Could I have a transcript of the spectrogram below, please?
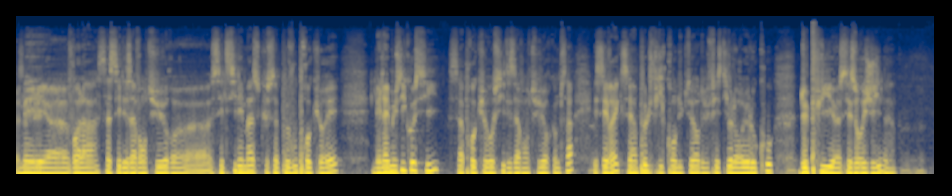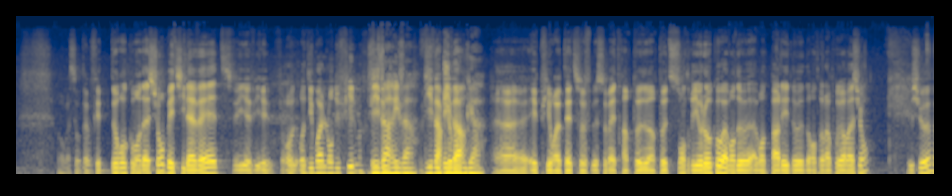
Ouais, Mais euh, voilà, ça c'est des aventures, euh, c'est le cinéma ce que ça peut vous procurer, mais la musique aussi, ça procure aussi des aventures comme ça. Et c'est vrai que c'est un peu le fil conducteur du Festival Oriol Locaux depuis euh, ses origines. On fait deux recommandations. Betty Lavette, vi- vi- redis-moi le nom du film. Viva Riva. Viva Riva. Euh, et puis on va peut-être se, se mettre un peu, un peu de son de Rio Loco avant de, avant de parler de, de rentrer dans la programmation. Monsieur?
